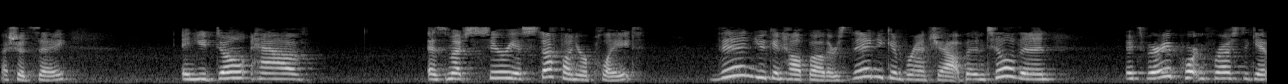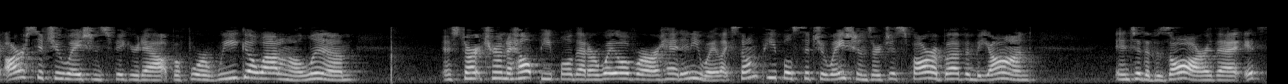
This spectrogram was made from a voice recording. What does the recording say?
I should say, and you don't have as much serious stuff on your plate, then you can help others. Then you can branch out. But until then, it's very important for us to get our situations figured out before we go out on a limb and start trying to help people that are way over our head anyway. Like some people's situations are just far above and beyond into the bizarre that it's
